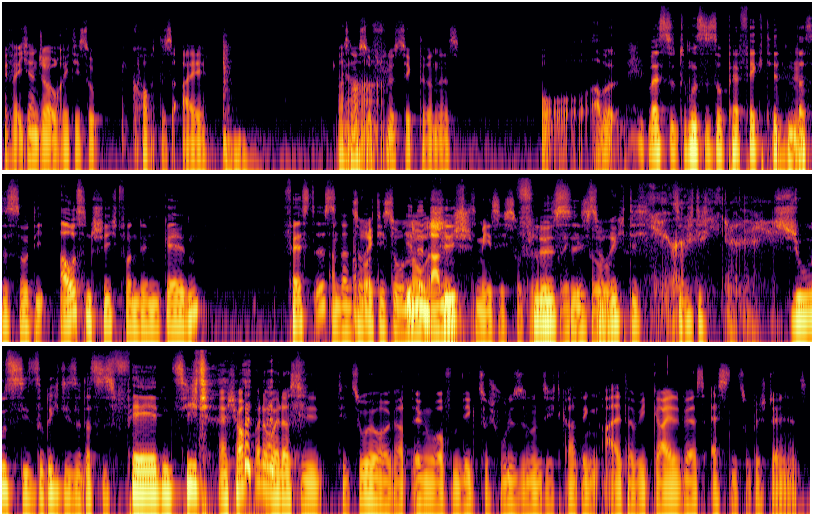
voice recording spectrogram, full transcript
Ich, enjoy auch richtig so gekochtes Ei. Was Ja. noch so flüssig drin ist. Oh, aber weißt du, du musst es so perfekt hitten, Mhm. dass es so die Außenschicht von dem Gelben fest ist. Und dann so richtig so orange-mäßig so drin ist. flüssig, so richtig, so richtig juicy, so richtig so, dass es Fäden zieht. Ja, ich hoffe, by the way, dass die, die Zuhörer gerade irgendwo auf dem Weg zur Schule sind und sich gerade denken, Alter, wie geil wäre es, Essen zu bestellen jetzt.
